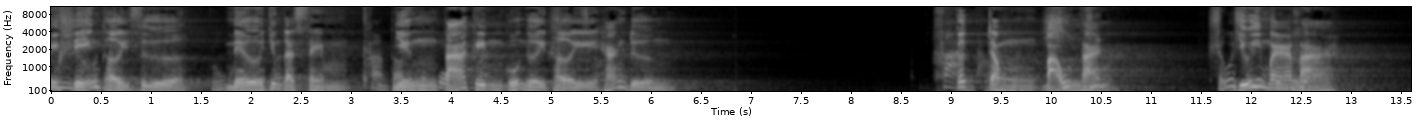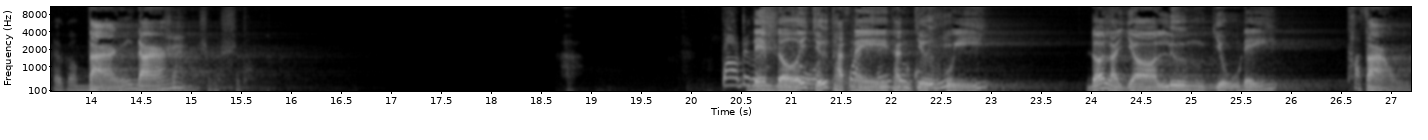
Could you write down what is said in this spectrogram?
Kinh điển thời xưa, nếu chúng ta xem những tả kinh của người thời hán đường, cất trong bảo tàng, dưới ma là tảng đá, đem đổi chữ thạch này thành chữ quỷ. Đó là do lương vũ đế tạo.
